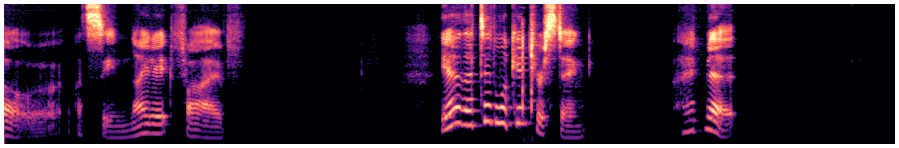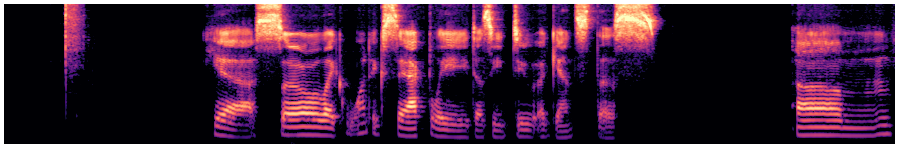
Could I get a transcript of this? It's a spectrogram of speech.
Oh, let's see, knight 8-5. Yeah, that did look interesting. I admit. Yeah, so, like, what exactly does he do against this? Um,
